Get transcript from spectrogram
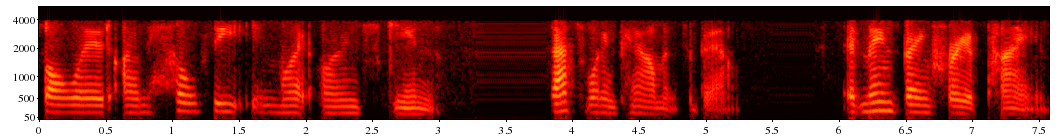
solid, I'm healthy in my own skin. That's what empowerment's about. It means being free of pain.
